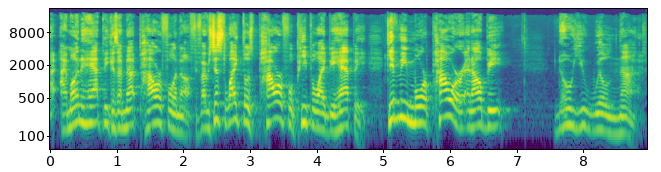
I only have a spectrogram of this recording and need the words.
I'm unhappy because I'm not powerful enough. If I was just like those powerful people, I'd be happy. Give me more power and I'll be. No, you will not.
